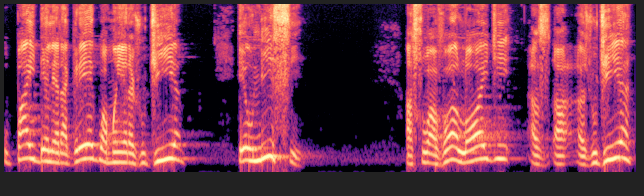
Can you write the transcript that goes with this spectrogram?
O pai dele era grego, a mãe era judia. Eunice, a sua avó, Lloyd, a, a, a judia,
